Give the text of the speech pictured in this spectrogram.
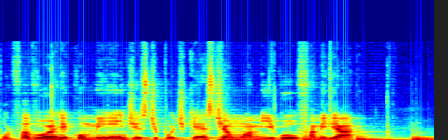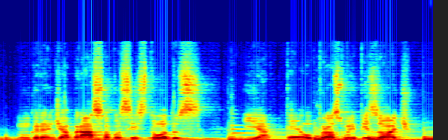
por favor, recomende este podcast a um amigo ou familiar. Um grande abraço a vocês todos e até o próximo episódio.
